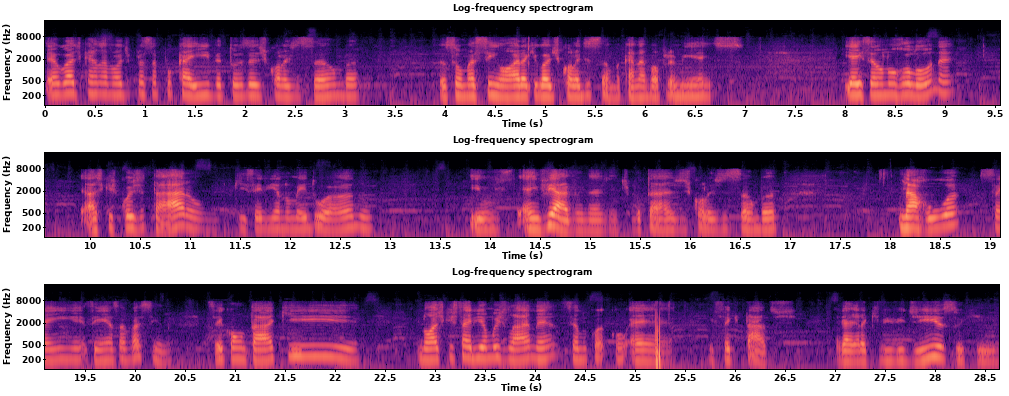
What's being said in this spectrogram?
Eu gosto de carnaval de Praça Pucaí, ver todas as escolas de samba. Eu sou uma senhora que gosta de escola de samba. Carnaval pra mim é isso. E aí, esse ano não rolou, né? Acho que cogitaram que seria no meio do ano. E é inviável, né, gente? Botar as escolas de samba na rua sem, sem essa vacina. Sem contar que nós que estaríamos lá, né, sendo é, infectados. A galera que vive disso, que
